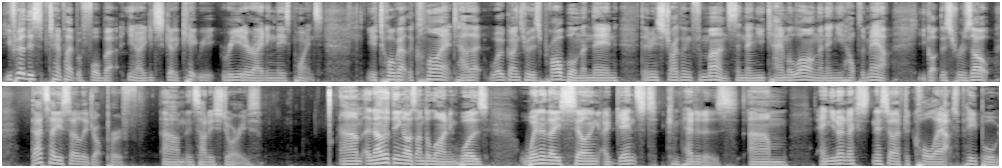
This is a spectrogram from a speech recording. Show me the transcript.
You've heard this template before, but you know you just got to keep re- reiterating these points. You talk about the client, how that we're going through this problem, and then they've been struggling for months, and then you came along, and then you helped them out. You got this result. That's how you slowly drop proof um, inside his stories. Um, another thing I was underlining was when are they selling against competitors? Um, and you don't necessarily have to call out people,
